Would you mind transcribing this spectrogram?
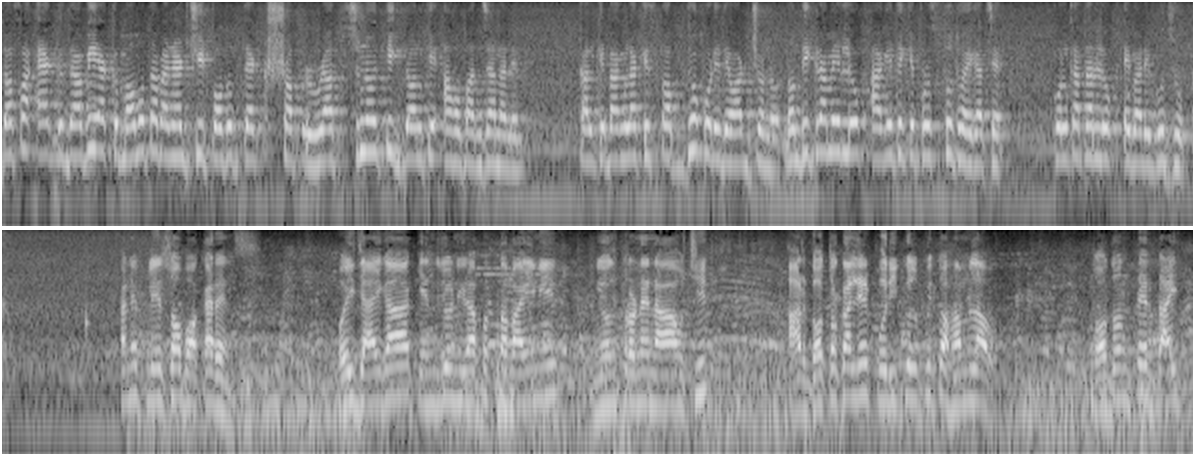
দফা এক দাবি, এক মমতা ব্যানার্জির পদত্যাগ, সব রাজনৈতিক দলকে আহ্বান জানালেন। কালকে বাংলাকে স্তব্ধ করে দেওয়ার জন্য নন্দীগ্রামের লোক আগে থেকে প্রস্তুত হয়ে গেছে। কলকাতার লোক এবারে বুঝুক। মানে প্লেস অফ অকারেন্স ওই জায়গা কেন্দ্রীয় নিরাপত্তা বাহিনীর নিয়ন্ত্রণে নেওয়া উচিত। আর গতকালের পরিকল্পিত হামলাও তদন্তের দায়িত্ব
